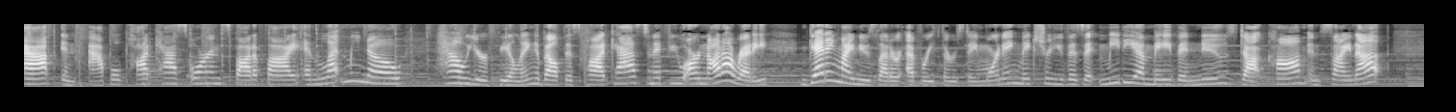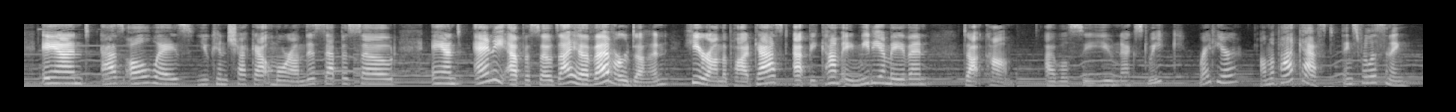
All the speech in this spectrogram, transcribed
app in Apple Podcasts or in Spotify and let me know how you're feeling about this podcast. And if you are not already getting my newsletter every Thursday morning, make sure you visit MediaMavenNews.com and sign up. And as always, you can check out more on this episode and any episodes I have ever done here on the podcast at becomeamediamaven.com. I will see you next week right here on the podcast. Thanks for listening.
